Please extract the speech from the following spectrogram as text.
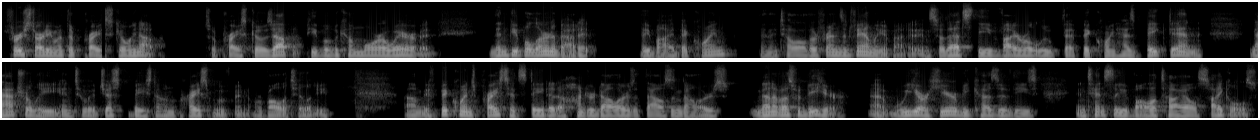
First starting with the price going up. So price goes up people become more aware of it. Then people learn about it. They buy Bitcoin, then they tell all their friends and family about it. And so that's the viral loop that Bitcoin has baked in naturally into it just based on price movement or volatility. Um, if Bitcoin's price had stayed at $100, $1,000, none of us would be here. Uh, we are here because of these intensely volatile cycles.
